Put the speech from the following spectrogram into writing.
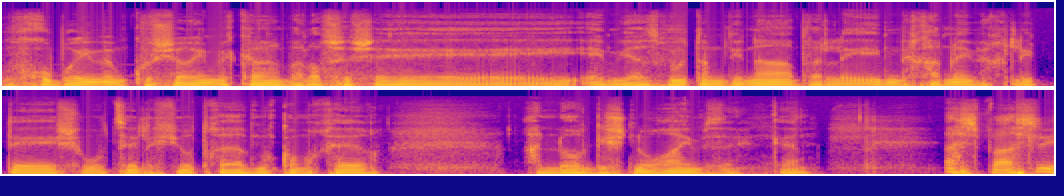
מחוברים ומקושרים לכאן, ואני לא חושב שהם יעזבו את המדינה, אבל אם אחד מהם יחליט אה, שהוא רוצה לחיות חייו במקום אחר, אני לא ארגיש נורא עם זה, כן? ההשפעה שלי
